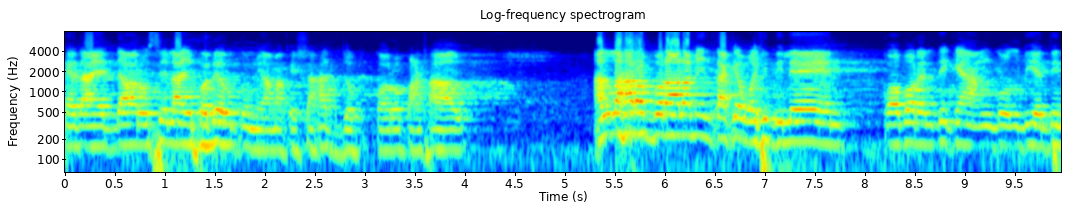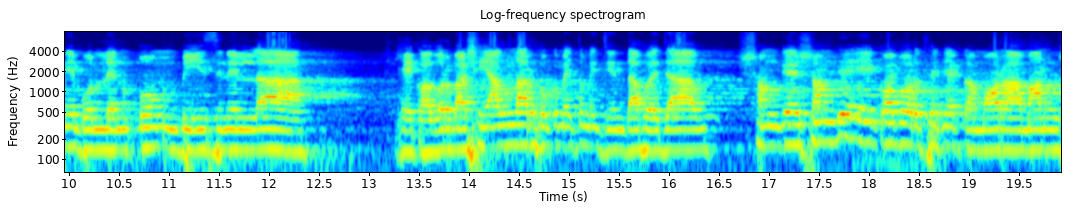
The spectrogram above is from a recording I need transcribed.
হেদায়েত দেওয়ার ওসিলাই হলেও তুমি আমাকে সাহায্য করো, পাঠাও। আল্লাহ রাব্বুল আলামিন তাকে ওহি দিলেন, কবরের দিকে আঙ্গুল দিয়ে তিনি বললেন, কুম বিজনিল্লাহ হে কবরবাসী, আল্লাহর হুকুমে তুমি জিন্দা হয়ে যাও। সঙ্গে সঙ্গে কবর থেকে একটা মরা মানুষ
